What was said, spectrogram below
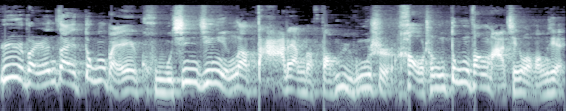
日本人在东北苦心经营了大量的防御工事，号称“东方马奇诺防线”。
